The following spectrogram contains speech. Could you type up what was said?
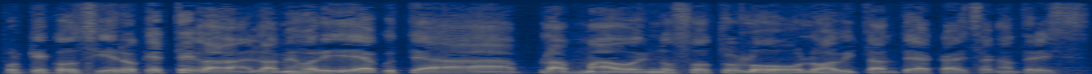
porque considero que esta es la, mejor idea que usted ha plasmado en nosotros los, habitantes de acá de San Andrés,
